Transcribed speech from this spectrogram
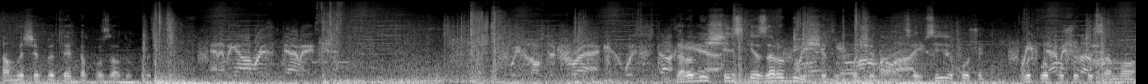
Там лише ПТХ позаду here. Заробіщенське заробіще тут починається. І всі хочуть вихлопушити само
